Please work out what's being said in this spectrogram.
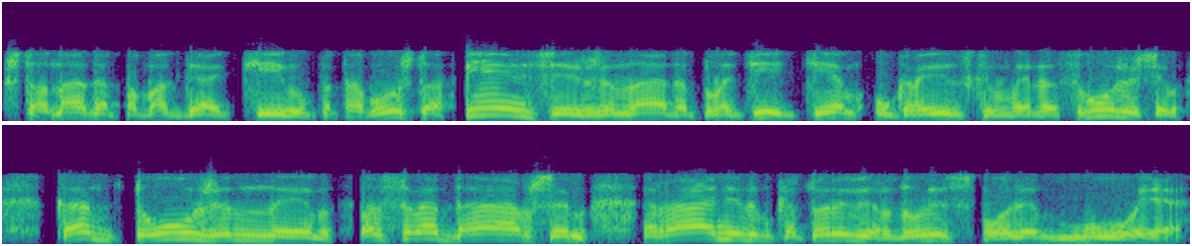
что надо помогать Киеву, потому что пенсии же надо платить тем украинским военнослужащим, контуженным, пострадавшим, раненым, которые вернулись с поля боя.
